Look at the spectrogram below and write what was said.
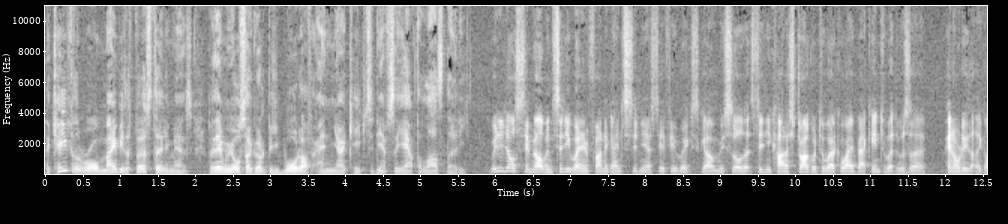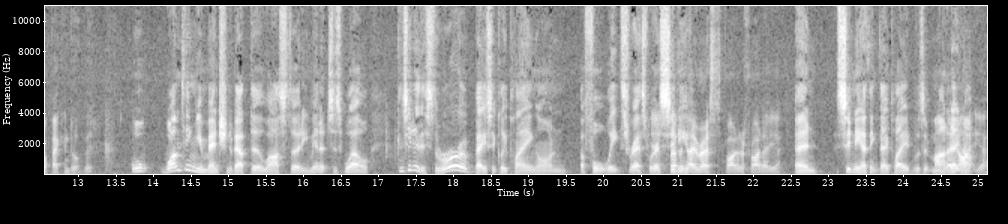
the key for the Roar may be the first 30 minutes, but then we also got to be ward off and you know keep Sydney FC out for the last 30. We did also see Melbourne City went in front against Sydney FC a few weeks ago, and we saw that Sydney kind of struggled to work their way back into it. There was a penalty that they got back into it, but Well, one thing you mentioned about the last 30 minutes as well, consider this. The Roar are basically playing on a full week's rest, whereas yeah, seven Sydney day rest, Friday to Friday, yeah. and Sydney, I think they played, was it Monday, Monday night, yeah.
